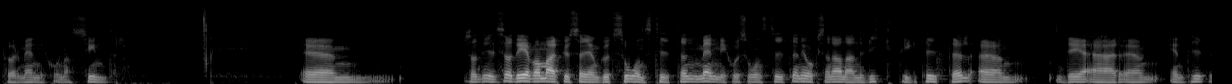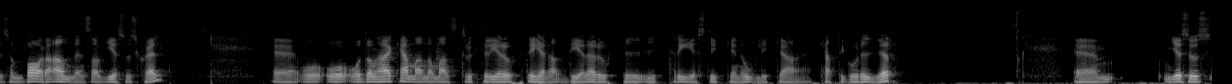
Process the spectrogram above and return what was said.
för människornas synder. Um, så det, så det är vad Markus säger om Guds sons titeln. Människosonstiteln är också en annan viktig titel. Um, det är um, en titel som bara används av Jesus själv. Uh, och, och, och de här kan man om man strukturerar upp det hela delar upp i, i tre stycken olika kategorier. Um, Jesus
